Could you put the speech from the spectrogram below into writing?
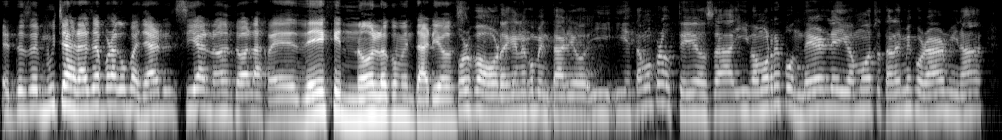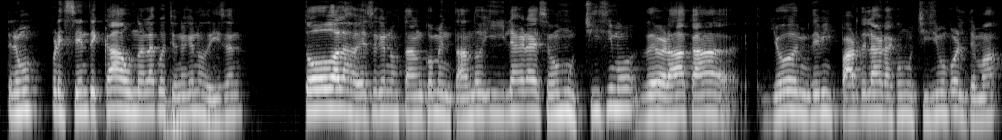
Entonces, muchas gracias por acompañar. Síganos en todas las redes. Déjenos los comentarios. Por favor, dejen los comentarios y, y estamos para ustedes, o sea, y vamos a responderle y vamos a tratar de mejorar. Mira, tenemos presente cada una de las cuestiones que nos dicen, todas las veces que nos están comentando y les agradecemos muchísimo, de verdad, acá, yo de, de mi parte les agradezco muchísimo por el tema,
